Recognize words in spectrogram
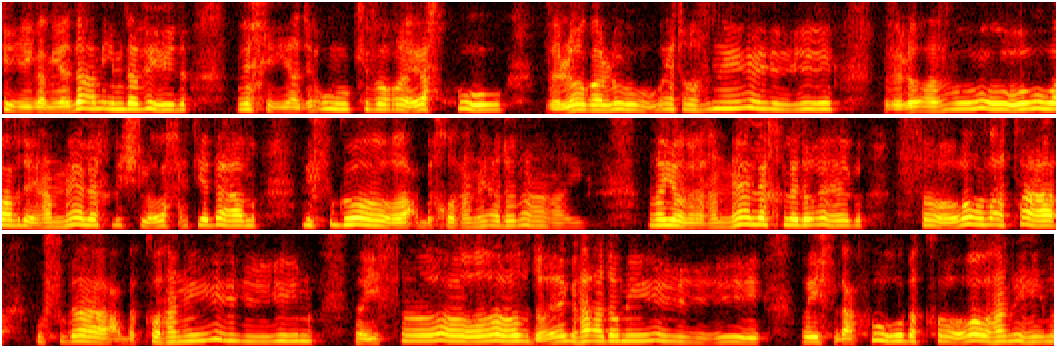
כי גם ידם עם דוד וכי ידעו כי בורח הוא ולא גלו את אוזני ולא אבו עבדי המלך לשלוח את ידם לפגוע בכהני אדוני. ויאמר המלך לדואג סוב אתה ופגע בכהנים ויסוב דואג האדומי ויפגע הוא בכהנים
